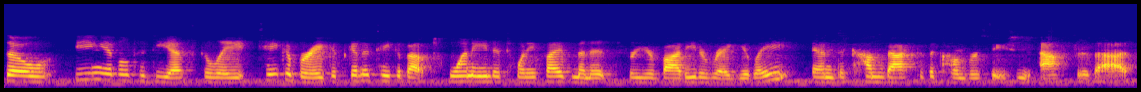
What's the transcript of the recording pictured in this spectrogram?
So, being able to de escalate, take a break, it's going to take about 20 to 25 minutes for your body to regulate and to come back to the conversation after that.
